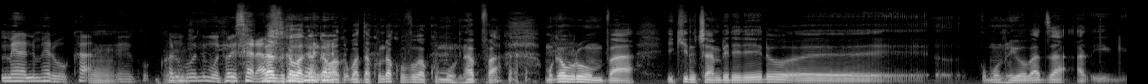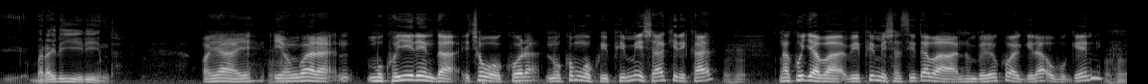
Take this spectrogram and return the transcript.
mera nimperuka mm. yego ko n'ubundi muntu wese arapfa nazi ko badakunda kuvuga ku umuntu apfa mugabo urumva ikintu ca mbere rero eh, umuntu yobaza barari yirinda oyaye eh, mhm. iyo ndwara mu kuyirinda icyo wokora mwo uko mwokwipimisha hakiri kare mhm. nka kujya bipimisha sida abantu mbere yuko bagira ubugeni mhm.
